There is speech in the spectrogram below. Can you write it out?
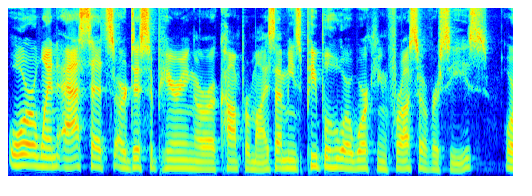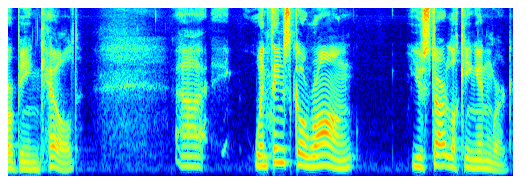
or when assets are disappearing or are compromised, that means people who are working for us overseas or being killed. Uh, when things go wrong, you start looking inward.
